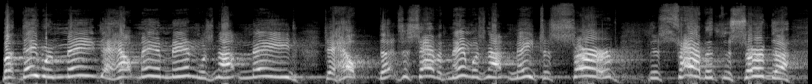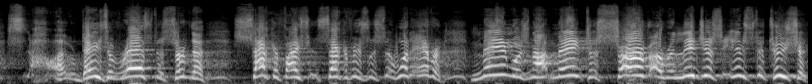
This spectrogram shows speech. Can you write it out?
But they were made to help man. Man was not made to help the, Sabbath. Man was not made to serve the Sabbath, to serve the uh, days of rest, to serve the sacrifice, sacrificial, whatever. Man was not made to serve a religious institution.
